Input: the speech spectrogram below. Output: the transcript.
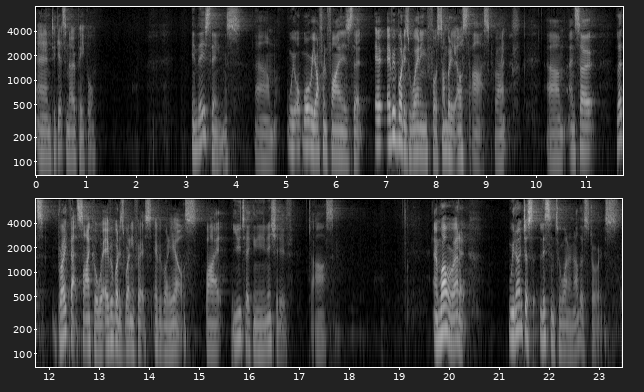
and to get to know people. In these things, um, we, what we often find is that everybody's waiting for somebody else to ask, right? Um, and so let's break that cycle where everybody's waiting for everybody else by you taking the initiative to ask. And while we're at it, we don't just listen to one another's stories.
